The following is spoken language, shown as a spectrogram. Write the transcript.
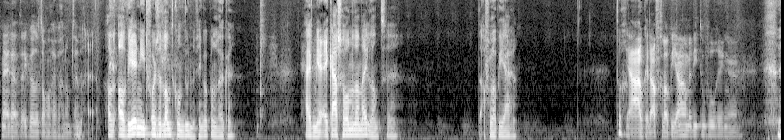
Nee, dat, ik wilde het toch nog even genoemd hebben. Al, alweer niet voor zijn land kon doen. Dat vind ik ook wel een leuke. Hij heeft meer EK's gewonnen dan Nederland. de afgelopen jaren. Toch? Ja, oké. de afgelopen jaren met die toevoeging... eh,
